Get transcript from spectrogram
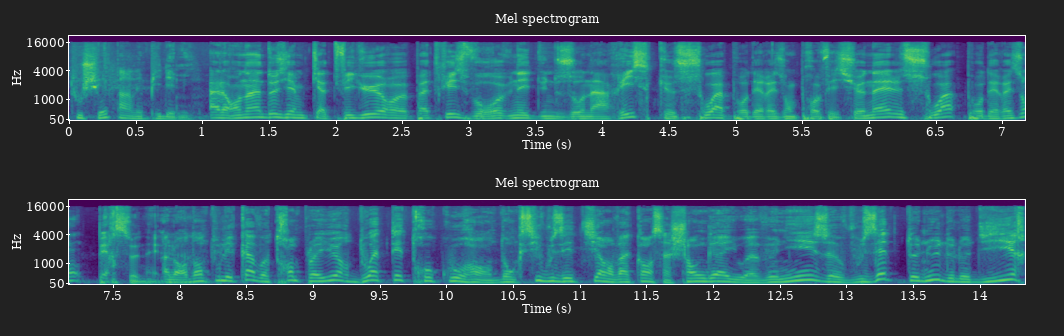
touchés par l'épidémie. Alors on a un deuxième cas de figure. Euh, Patrice, vous revenez d'une zone à risque, soit pour des raisons professionnelles, soit pour des raisons personnelles. Alors dans tous les cas, votre employeur doit être au courant. Donc si vous étiez en vacances à Shanghai ou à Venise, vous êtes tenu de le dire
